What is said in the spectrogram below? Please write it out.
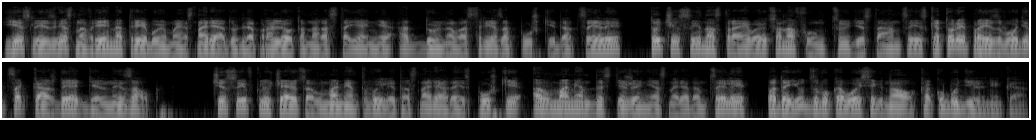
Если известно время, требуемое снаряду для пролета на расстояние от дульного среза пушки до цели, то часы настраиваются на функцию дистанции, с которой производится каждый отдельный залп. Часы включаются в момент вылета снаряда из пушки, а в момент достижения снарядом цели подают звуковой сигнал, как у будильника.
